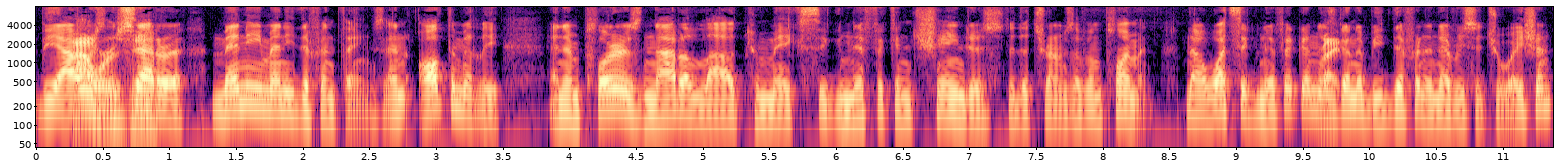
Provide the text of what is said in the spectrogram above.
the hours, Hours, yeah. etc. Many, many different things. And ultimately, an employer is not allowed to make significant changes to the terms of employment. Now, what's significant is going to be different in every situation.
